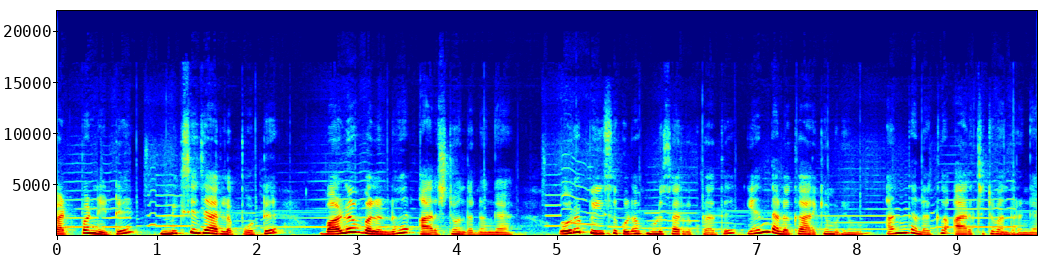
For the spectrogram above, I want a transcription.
கட் பண்ணிவிட்டு மிக்ஸி ஜாரில் போட்டு வலுவலுன்னு அரைச்சிட்டு வந்துடணுங்க. ஒரு பீஸு கூட முழுசாக இருக்கக்கூடாது. எந்த அளவுக்கு அரைக்க முடியுமோ அந்த அளவுக்கு அரைச்சிட்டு வந்துடுங்க.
